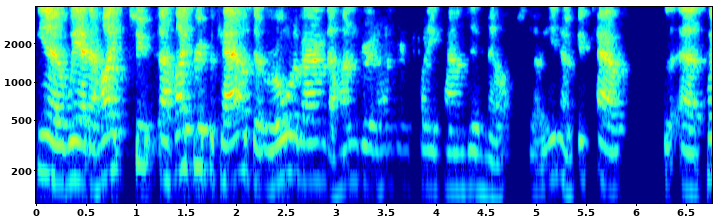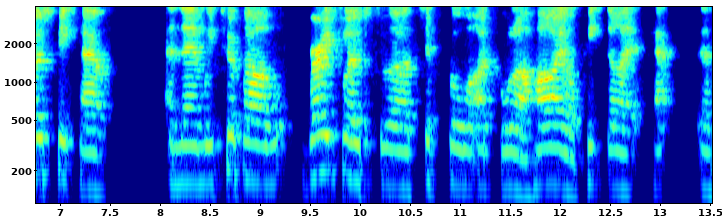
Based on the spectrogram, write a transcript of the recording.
you know, we had a high, two, a high group of cows that were all around 100, 120 pounds in milk. So, you know, good cows, uh, post peak cows. And then we took our very close to our typical, what I'd call our high or peak diet uh,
